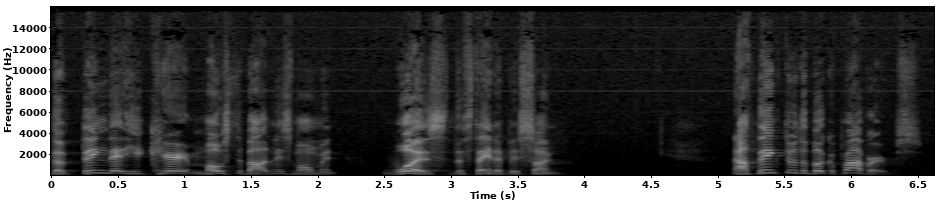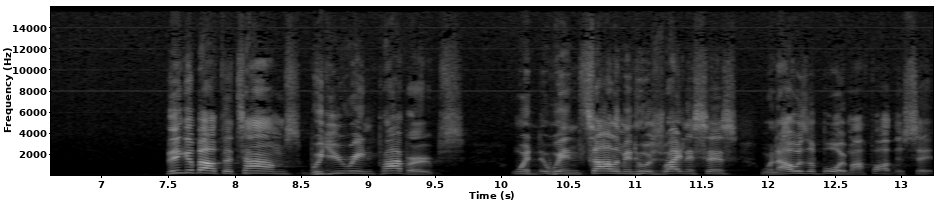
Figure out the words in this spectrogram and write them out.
the thing that he cared most about in this moment was the state of his son. Now think through the book of Proverbs. Think about the times when you read in Proverbs when, when Solomon, who is writing it, says, When I was a boy, my father said.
